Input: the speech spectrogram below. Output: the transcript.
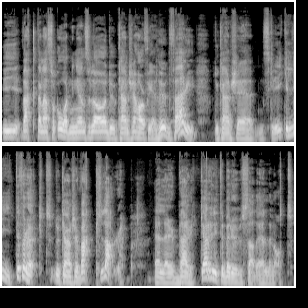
i vaktarnas och ordningens lag. Du kanske har fel hudfärg. Du kanske skriker lite för högt. Du kanske vacklar. Eller verkar lite berusad eller något.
